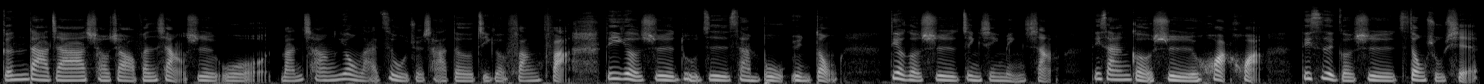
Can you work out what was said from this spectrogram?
跟大家小小分享，是我蛮常用来自我觉察的几个方法。第一个是独自散步运动，第二个是静心冥想，第三个是画画，第四个是自动书写，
